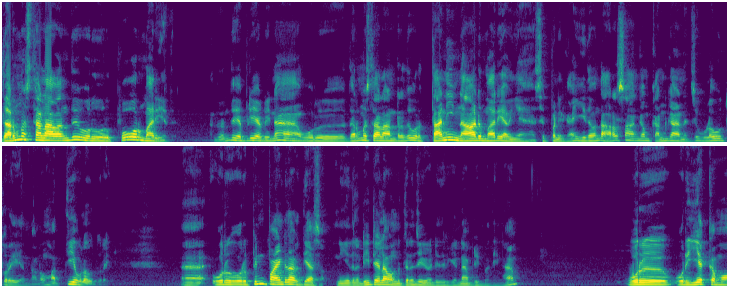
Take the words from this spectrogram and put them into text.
தர்மஸ்தலா வந்து ஒரு ஒரு போர் மாதிரி அது. அது வந்து எப்படி அப்படின்னா ஒரு தர்மஸ்தலான்றது ஒரு தனி நாடு மாதிரி அவங்க செட் பண்ணியிருக்காங்க. இதை வந்து அரசாங்கம் கண்காணித்து உளவுத்துறை இருந்தாலும் மத்திய உளவுத்துறை. ஒரு ஒரு பின் பாயிண்ட் தான் வித்தியாசம். நீங்கள் இதில் டீட்டெயிலாக ஒன்று தெரிஞ்சுக்க வேண்டியது இருக்குது என்ன அப்படின்னு பார்த்தீங்கன்னா ஒரு ஒரு இயக்கமோ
